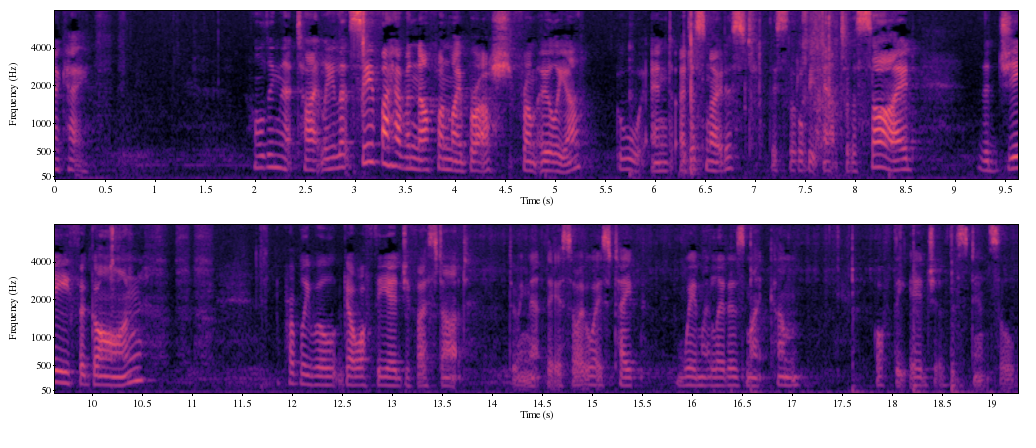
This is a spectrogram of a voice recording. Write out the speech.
Okay, holding that tightly. Let's see if I have enough on my brush from earlier. Oh, and I just noticed this little bit out to the side, the G for gone probably will go off the edge if I start doing that there. So I always tape where my letters might come off the edge of the stencil.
